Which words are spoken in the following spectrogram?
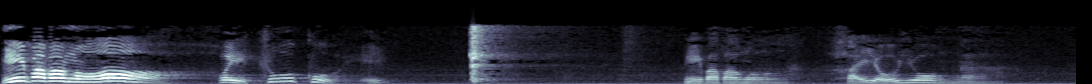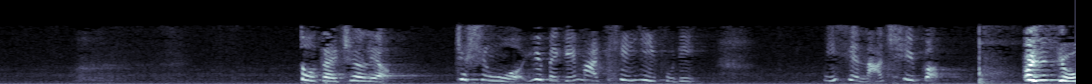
你爸爸我会捉鬼，你爸爸我还有用啊！都在这了，这是我预备给马贴衣服的，你先拿去吧。哎呦，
